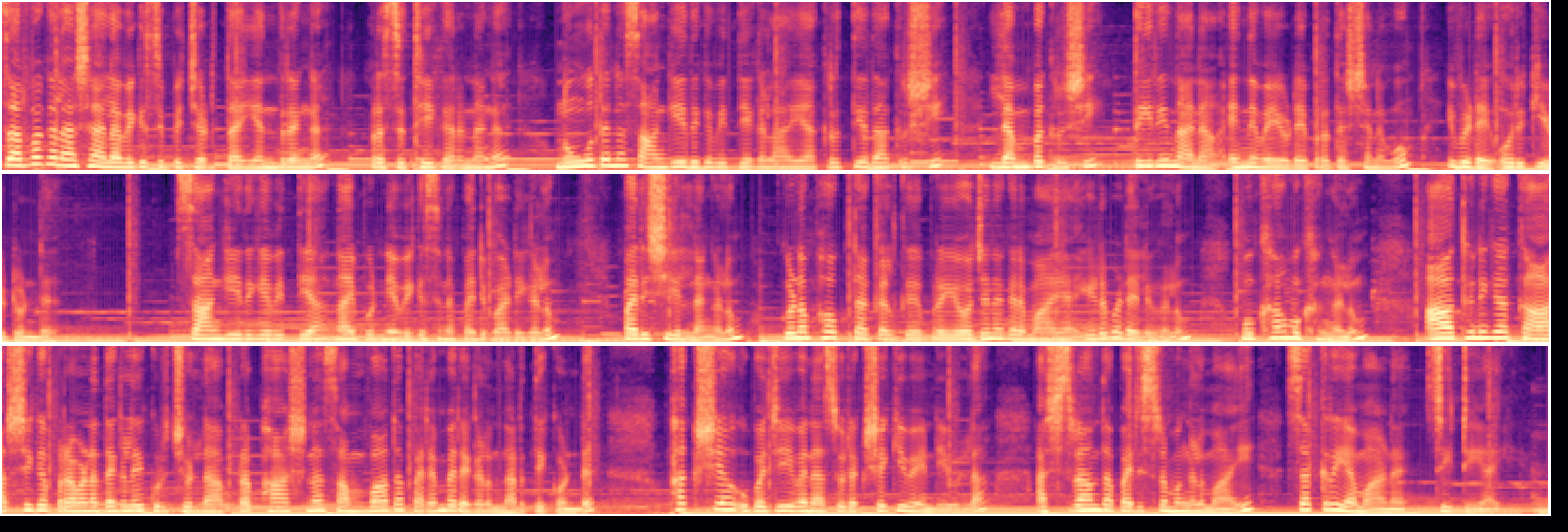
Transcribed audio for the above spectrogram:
സർവകലാശാല വികസിപ്പിച്ചെടുത്ത യന്ത്രങ്ങൾ പ്രസിദ്ധീകരണങ്ങൾ നൂതന സാങ്കേതിക വിദ്യകളായ കൃത്യത കൃഷി ലംബകൃഷി തിരിനന എന്നിവയുടെ പ്രദർശനവും ഇവിടെ ഒരുക്കിയിട്ടുണ്ട്. സാങ്കേതിക വിദ്യ നൈപുണ്യ വികസന പരിപാടികളും പരിശീലനങ്ങളും ഗുണഭോക്താക്കൾക്ക് പ്രയോജനകരമായ ഇടപെടലുകളും മുഖാമുഖങ്ങളും ആധുനിക കാർഷിക പ്രവണതകളെക്കുറിച്ചുള്ള പ്രഭാഷണ സംവാദ പരമ്പരകളും നടത്തിക്കൊണ്ട് ഭക്ഷ്യ ഉപജീവന സുരക്ഷയ്ക്ക് വേണ്ടിയുള്ള അശ്രാന്ത പരിശ്രമങ്ങളുമായി സക്രിയമാണ് സി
